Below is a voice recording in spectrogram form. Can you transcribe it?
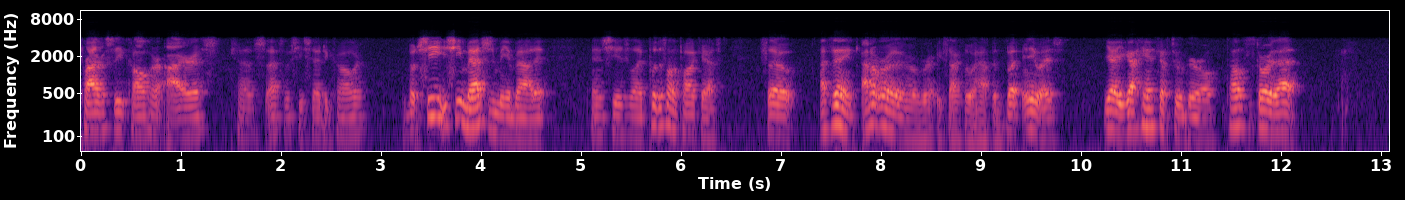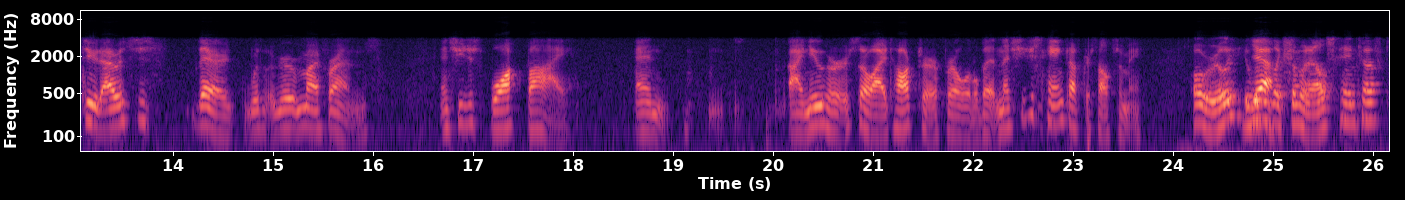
privacy, call her Iris because that's what she said to call her. But she she messaged me about it, and she's like, "Put this on the podcast." So I think I don't really remember exactly what happened, but anyways, yeah, you got handcuffed to a girl. Tell us the story of that. Dude, I was just there with a group of my friends, and she just walked by, and I knew her, so I talked to her for a little bit, and then she just handcuffed herself to me. Oh, really? It Yeah. wasn't like someone else handcuffed.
